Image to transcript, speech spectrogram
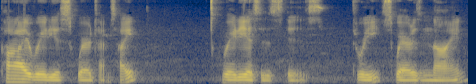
pi radius squared times height. Radius is, is 3, squared is 9,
